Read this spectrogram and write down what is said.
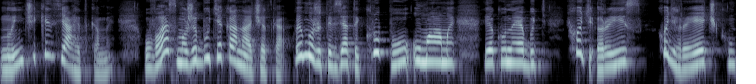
млинчики з ягідками. У вас може бути яка начинка. Ви можете взяти крупу у мами яку-небудь, хоч рис, хоч гречку.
